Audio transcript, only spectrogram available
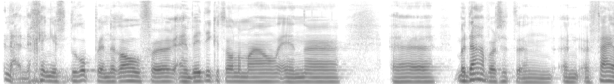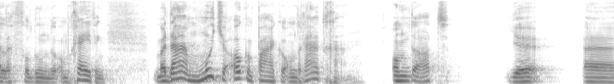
Nou, dan gingen ze erop en erover en weet ik het allemaal. En, uh, uh, maar daar was het een, een, een veilig voldoende omgeving. Maar daar moet je ook een paar keer onderuit gaan. Omdat je uh,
